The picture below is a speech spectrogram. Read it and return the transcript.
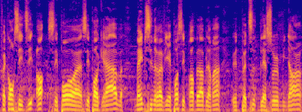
Fait qu'on s'est dit, ah, c'est pas, euh, c'est pas grave, même s'il ne revient pas, c'est probablement une petite blessure mineure.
